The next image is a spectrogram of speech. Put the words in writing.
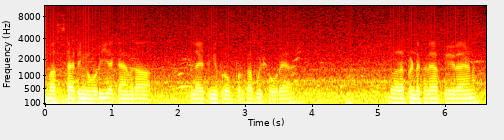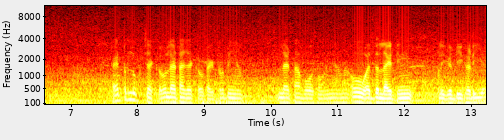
ਬਸ ਸੈਟਿੰਗ ਹੋ ਰਹੀ ਹੈ ਕੈਮਰਾ ਲਾਈਟਿੰਗ ਪ੍ਰੋਪਰ ਸਭ ਕੁਝ ਹੋ ਰਿਹਾ। ਦੁਬਾਰਾ ਪਿੰਡ ਖੜਿਆ ਫੇਰ ਐਨ ਟਰੈਕਟਰ ਲੁੱਕ ਚੈੱਕ ਕਰੋ, ਲਾਈਟਾਂ ਚੈੱਕ ਕਰੋ ਟਰੈਕਟਰ ਦੀਆਂ। ਲਾਈਟਾਂ ਬਹੁਤ ਸੋਹਣੀਆਂ ਹਨ। ਉਹ ਇੱਧਰ ਲਾਈਟਿੰਗ ਵਾਲੀ ਗੱਡੀ ਖੜੀ ਹੈ।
